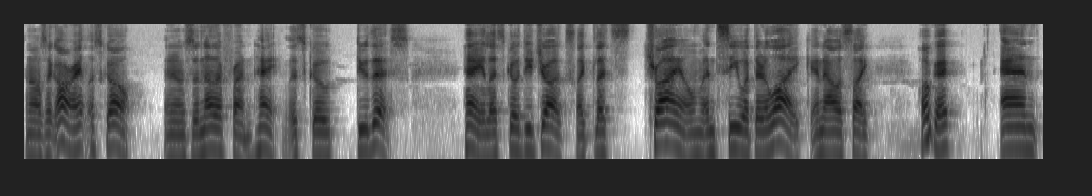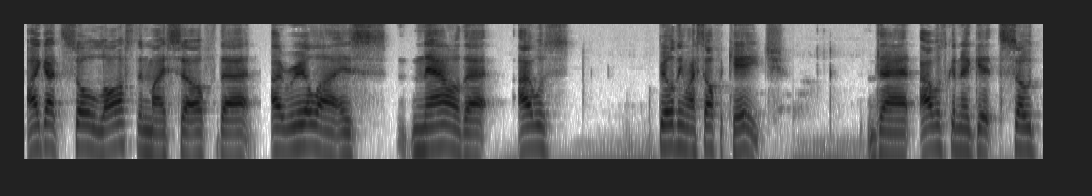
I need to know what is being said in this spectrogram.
and I was like, "All right, let's go." And it was another friend, "Hey, let's go do this." Hey, let's go do drugs. Like, let's try them and see what they're like. And I was like, okay. And I got so lost in myself that I realize now that I was building myself a cage that I was going to get so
